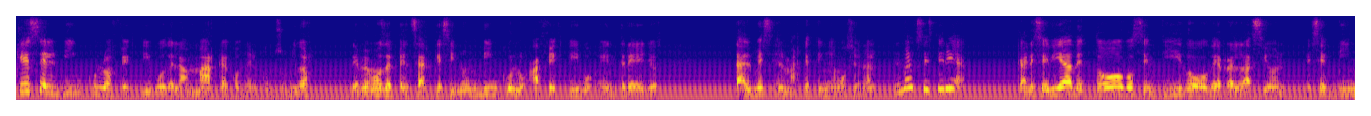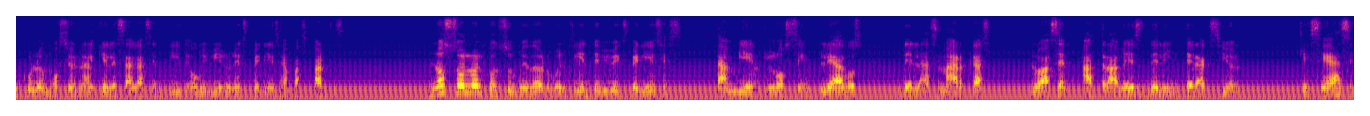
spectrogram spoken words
¿qué es el vínculo afectivo de la marca con el consumidor? Debemos de pensar que sin un vínculo afectivo entre ellos, tal vez el marketing emocional no existiría. Carecería de todo sentido o de relación, ese vínculo emocional que les haga sentir o vivir una experiencia en ambas partes. No solo el consumidor o el cliente vive experiencias, también los empleados de las marcas lo hacen a través de la interacción que se hace.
